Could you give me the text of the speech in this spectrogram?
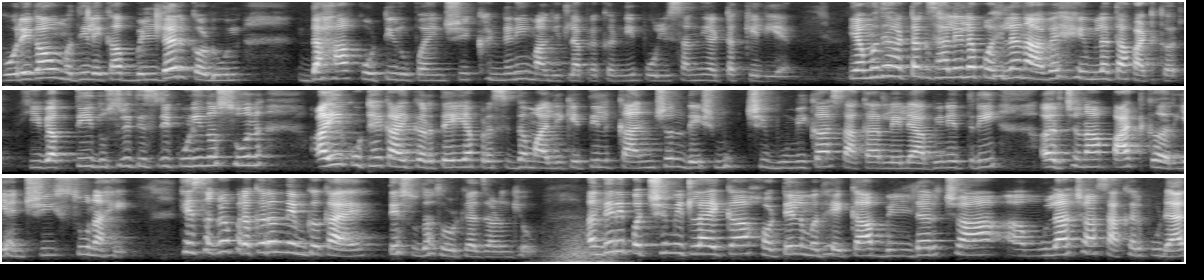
गोरेगाव मधील एका बिल्डरकडून दहा कोटी रुपयांची खंडणी मागितल्याप्रकरणी पोलिसांनी अटक केली आहे. यामध्ये अटक झालेलं पहिलं नाव आहे हेमलता पाटकर. ही व्यक्ती दुसरी तिसरी कुणी नसून आई कुठे काय करते? या प्रसिद्ध मालिकेतील कांचन देशमुखची भूमिका साकारलेल्या अभिनेत्री अर्चना पाटकर यांची सून आहे. हे सगळं प्रकरण नेमकं काय? ते सुद्धा थोडक्यात जाणून घेऊ. अंधेरी पश्चिम इथल्या एका हॉटेलमध्ये एका बिल्डरच्या मुलाच्या साखरपुड्यात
